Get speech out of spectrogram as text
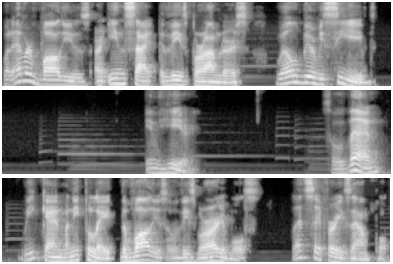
whatever values are inside these parameters will be received in here. So then we can manipulate the values of these variables. Let's say for example,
